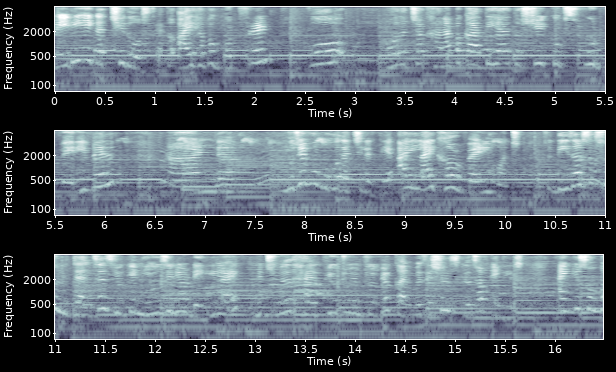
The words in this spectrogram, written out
मेरी एक अच्छी दोस्त है तो I have a good friend वो बहुत अच्छा खाना पकाती है तो she cooks food very well and मुझे वो बहुत अच्छी लगती है। I like her very much so these are some sentences you can use in your daily life which will help you to improve your conversation skills of English thank you so much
